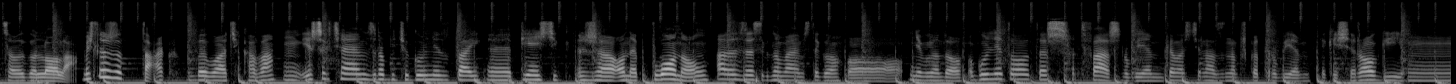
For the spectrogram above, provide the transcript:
całego Lola. Myślę, że tak, była ciekawa. Mm, Jeszcze chciałem zrobić ogólnie tutaj e, pięści, że one płoną, ale zrezygnowałem z tego, bo nie wyglądało. Ogólnie to też twarz robiłem 12 razy, na przykład robiłem jakieś rogi, mm,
